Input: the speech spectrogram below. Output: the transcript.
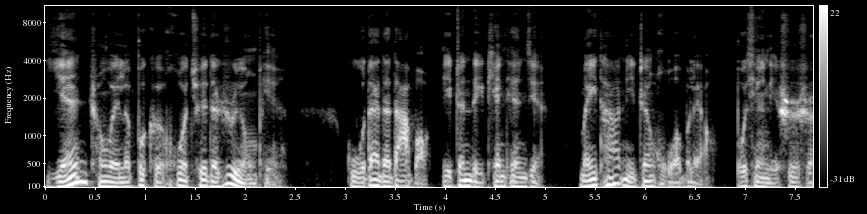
盐成为了不可或缺的日用品。古代的大宝，你真得天天见，没它你真活不了。不信你试试。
